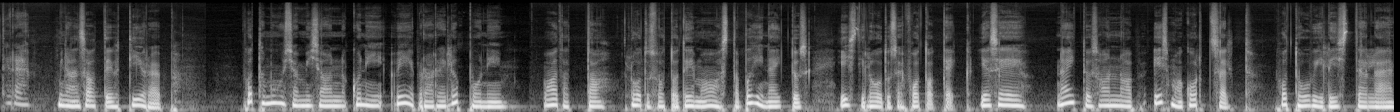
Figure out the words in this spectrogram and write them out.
tere! mina olen saatejuht Tiia Rööp. Fotomuuseumis on kuni veebruari lõpuni vaadata loodusfoto teema aasta põhinäitus Eesti looduse fototeek ja see näitus annab esmakordselt fotohuvilistele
